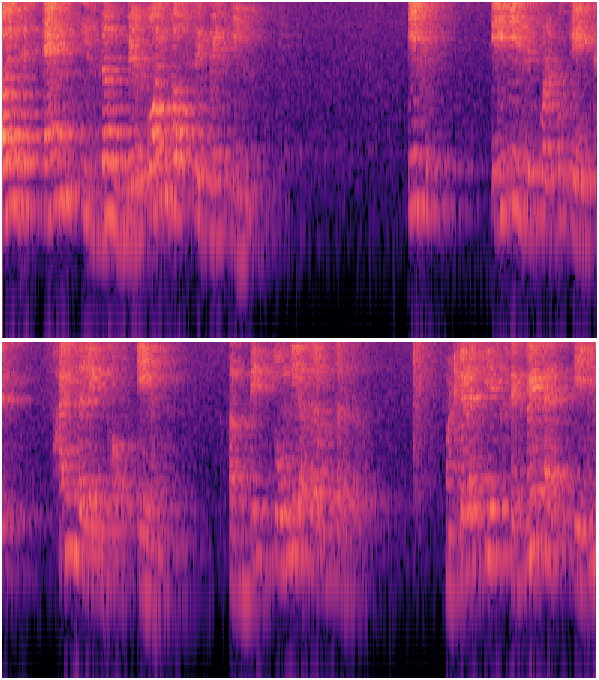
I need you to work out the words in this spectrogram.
M is the mid point of segment A if AB is equal to 8 find the length of AM अगदी तोंडी आपल्याला उत्तर येतं म्हटलेलं आहे की एक सेगमेंट आहे एबी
